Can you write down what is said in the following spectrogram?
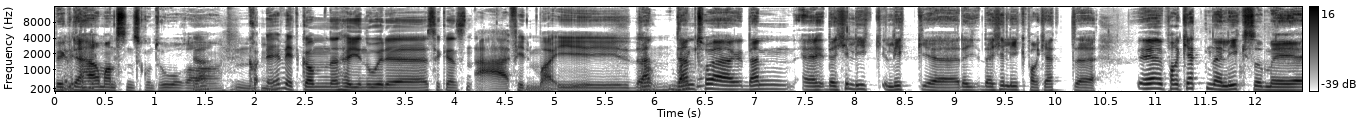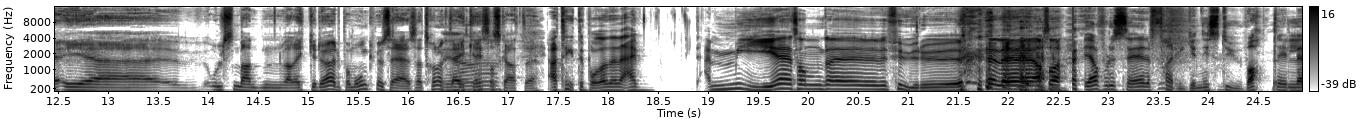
Bygde Hermansens kontor og Ja. mm. Jeg vet ikke om den Høye Nord-sekvensen er filma i Den, Danmark. den tror jeg den er, Det er ikke lik, lik eh, det, det er ikke lik parkett eh, Parketten er lik som i, i uh, Olsenbanden var ikke død på Munch-museet, så jeg tror nok det er i Ja. Keisers gate. Jeg tenkte på det. Det er, det er mye sånn uh, furu Eller altså Ja, for du ser fargen i stua til,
